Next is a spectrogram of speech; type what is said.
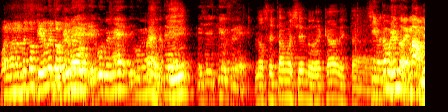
Bueno, no me toque, no me toque, no me Discúlpeme, toque. discúlpeme, discúlpeme Bueno, usted. y- Es el jefe. Nos estamos yendo de acá, de esta. Sí, nos estamos yendo de mambo.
